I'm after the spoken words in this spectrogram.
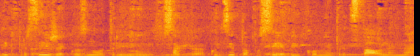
nek presežek znotraj vsakega koncepta posebej, ko mi je predstavljen. Ne.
